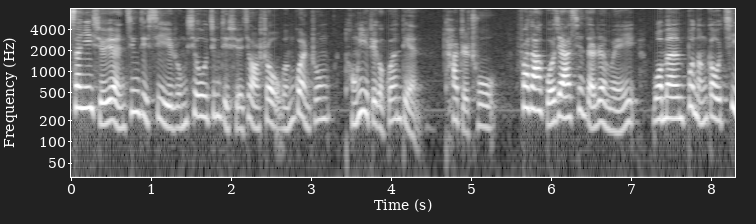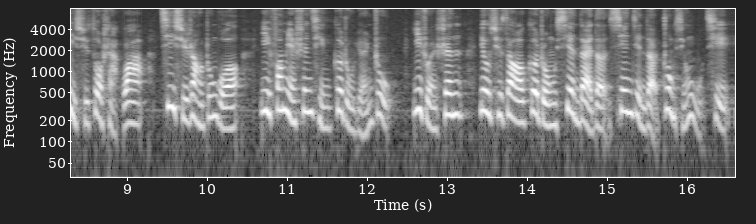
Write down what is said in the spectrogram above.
三一学院经济系荣休经济学教授文冠中同意这个观点。他指出，发达国家现在认为，我们不能够继续做傻瓜，继续让中国一方面申请各种援助。一转身又去造各种现代的先进的重型武器，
